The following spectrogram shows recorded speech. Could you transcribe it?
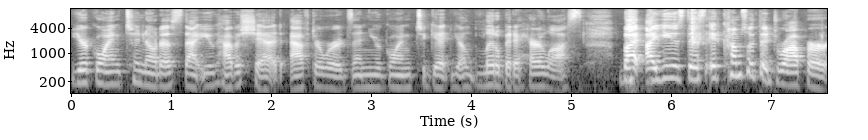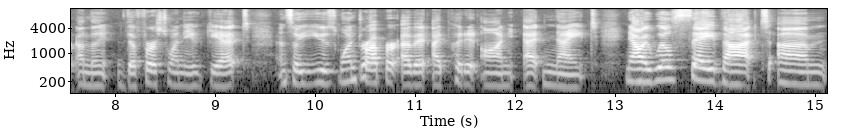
you're going to notice that you have a shed afterwards and you're going to get a little bit of hair loss. But I use this it comes with a dropper on the the first one you get and so you use one dropper of it I put it on at night. Now I will say that um,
